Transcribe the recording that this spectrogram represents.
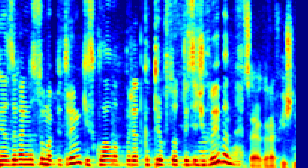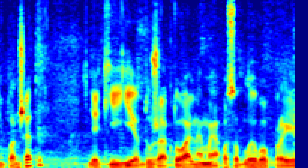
е, загальна сума підтримки склала порядка 300 тисяч гривень. Це графічні планшети, які є дуже актуальними, особливо при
